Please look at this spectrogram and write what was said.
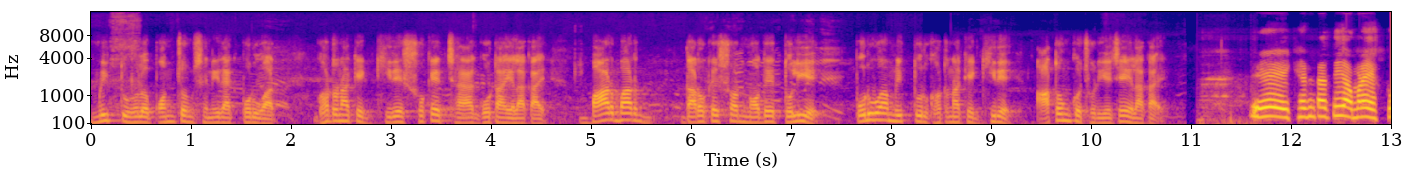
মৃত্যু হলো পঞ্চম শ্রেণির এক পড়ুয়ার। ঘটনাকে ঘিরে শোকের ছায়া গোটা এলাকায়। বারবার দ্বারকেশ্বর নদে তলিয়ে পড়ুয়া মৃত্যুর ঘটনাকে ঘিরে আতঙ্ক ছড়িয়েছে এলাকায়। এ এখানটাতে আমরা একটু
